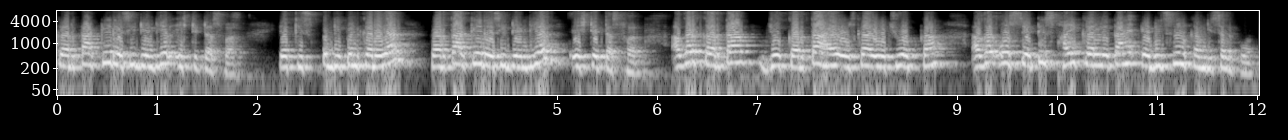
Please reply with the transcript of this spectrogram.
कर्ता के रेसिडेंटियल स्टेटस पर। यह किस पर डिपेंड करेगा? कर्ता के रेसिडेंटियल स्टेटस पर। अगर कर्ता, जो करता है उसका एच का, अगर वो सेटिस्फाई कर लेता है एडिशनल कंडीशन को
